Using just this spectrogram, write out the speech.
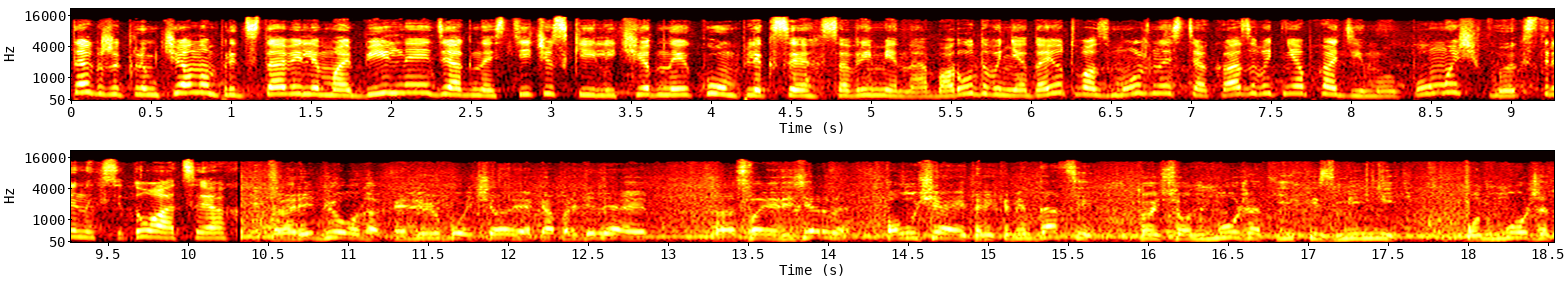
Также крымчанам представили мобильные диагностические и лечебные комплексы. Современное оборудование дает возможность оказывать необходимую помощь в экстренных ситуациях. Ребенок или любой человек определяет свои резервы, получает рекомендации, то есть он может их изменить. Он может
